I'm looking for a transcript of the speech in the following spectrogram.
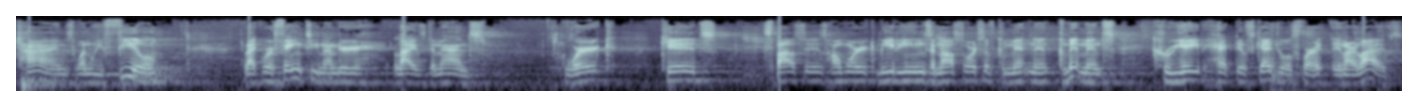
times when we feel like we're fainting under life's demands. Work, kids, spouses, homework, meetings, and all sorts of commitment, commitments create hectic schedules for in our lives.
